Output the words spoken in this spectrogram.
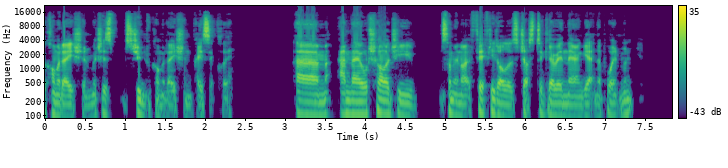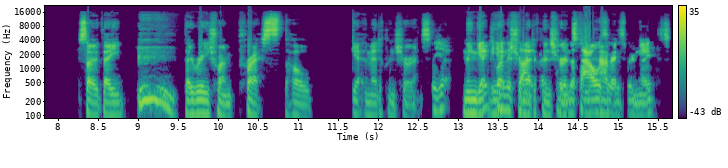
accommodation, which is student accommodation, basically. Um, and they'll charge you something like fifty dollars just to go in there and get an appointment. So they they really try and press the whole get the medical insurance So, yeah, and then get It's the extra medical mentioning the insurance. if you have thousands, extra didn't they? needs.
